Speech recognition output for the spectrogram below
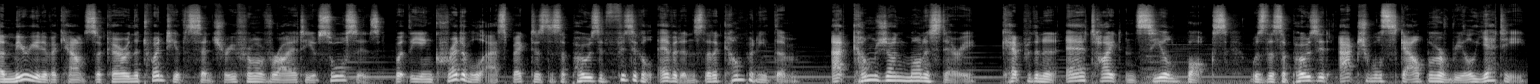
A myriad of accounts occur in the 20th century from a variety of sources, but the incredible aspect is the supposed physical evidence that accompanied them. At Khumjung Monastery, kept within an airtight and sealed box, was the supposed actual scalp of a real Yeti.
